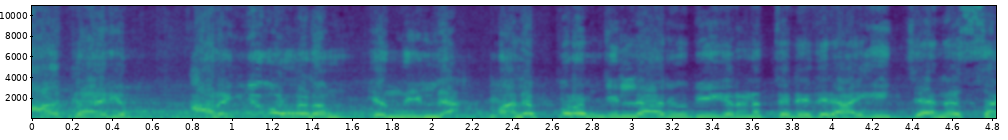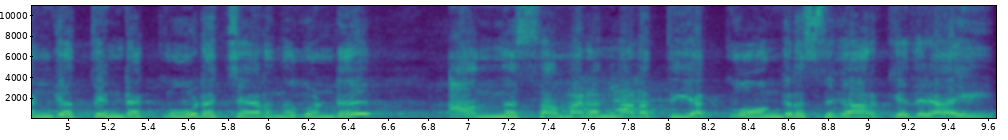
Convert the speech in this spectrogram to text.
ആ കാര്യം അറിഞ്ഞുകൊള്ളണം എന്നില്ല. മലപ്പുറം ജില്ലാ രൂപീകരണത്തിനെതിരായി ജനസംഘത്തിന്റെ കൂടെ ചേർന്നുകൊണ്ട് അന്ന് സമരം നടത്തിയ കോൺഗ്രസുകാർക്കെതിരായി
